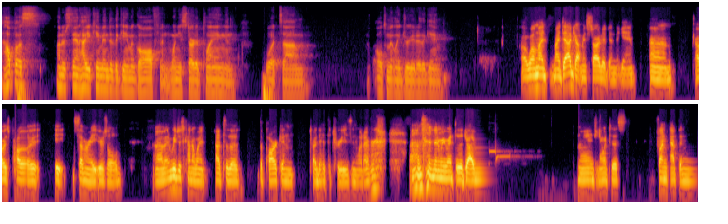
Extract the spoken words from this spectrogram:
help us understand how you came into the game of golf and when you started playing and what um, ultimately drew you to the game. Uh, well, my, my dad got me started in the game. Um, I was probably eight, seven or eight years old. Um, and we just kind of went out to the, the park and tried to hit the trees and whatever. Um, and then we went to the driving range and I went to this fun camp and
